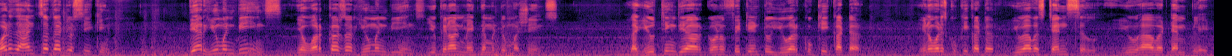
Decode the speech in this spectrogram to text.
what is the answer that you're seeking? They are human beings. Your workers are human beings. You cannot make them into machines. Like you think they are going to fit into your cookie cutter. You know what is cookie cutter? You have a stencil, you have a template,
